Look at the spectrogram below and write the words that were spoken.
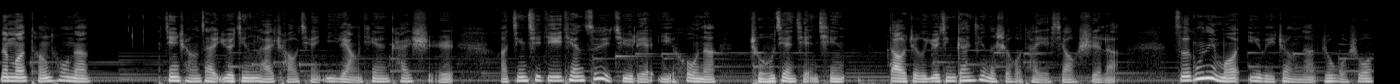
那么疼痛呢，经常在月经来潮前一两天开始，啊，经期第一天最剧烈，以后呢逐渐减轻，到这个月经干净的时候，它也消失了。子宫内膜异位症呢，如果说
